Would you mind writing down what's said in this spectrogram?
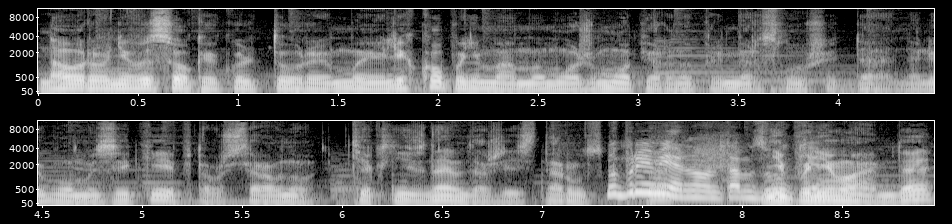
на уровне высокой культуры мы легко понимаем, мы можем оперу, например, слушать, да, на любом языке, потому что все равно текст не знаем, даже если на русском. Ну, да, примерно он там звуки. Не понимаем, да?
